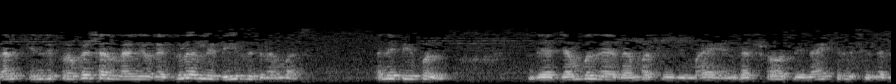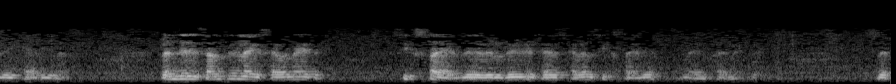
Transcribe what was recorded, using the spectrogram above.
when in the profession, when you regularly deal with numbers, many people, they jumble their numbers in the mind that shows the inaccuracy that they carry in us. When there is something like 7, 8, six five, they will read it as seven six nine eight nine five like that. But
